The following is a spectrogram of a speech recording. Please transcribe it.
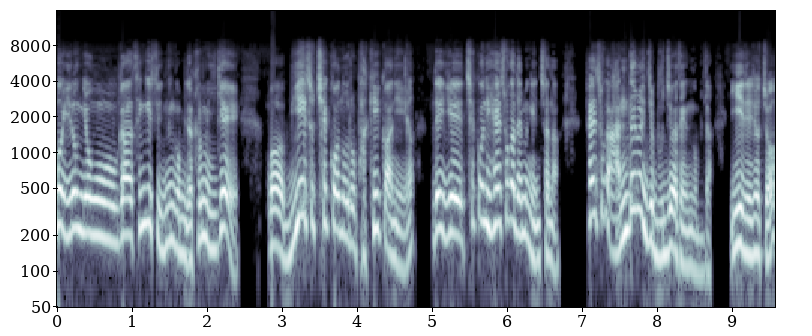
뭐 이런 경우가 생길 수 있는 겁니다. 그러면 이게 뭐 미해수 채권으로 바뀔 거 아니에요? 근데 이게 채권이 해소가 되면 괜찮아. 회수가 안 되면 이제 문제가 되는 겁니다. 이해되셨죠?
